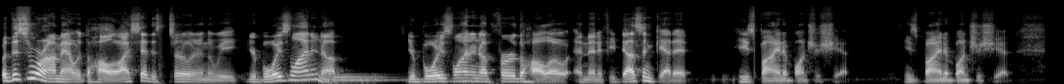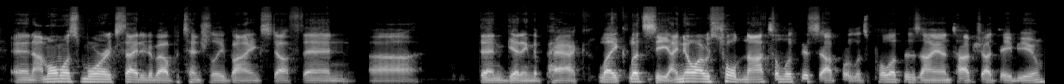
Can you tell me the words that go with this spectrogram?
But this is where I'm at with the hollow. I said this earlier in the week. Your boy's lining up. Your boy's lining up for the hollow. And then if he doesn't get it, he's buying a bunch of shit. He's buying a bunch of shit. And I'm almost more excited about potentially buying stuff than uh than getting the pack. Like, let's see. I know I was told not to look this up, but let's pull up the Zion Top Shot debut.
